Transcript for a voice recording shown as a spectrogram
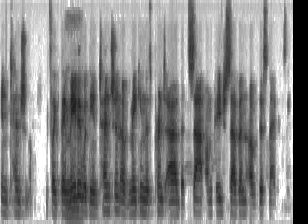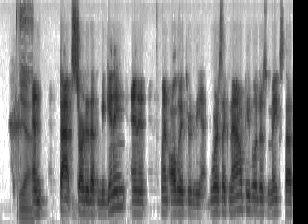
intentional. It's like they mm. made it with the intention of making this print ad that sat on page seven of this magazine. Yeah. And that started at the beginning and it went all the way through to the end. Whereas like now people just make stuff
